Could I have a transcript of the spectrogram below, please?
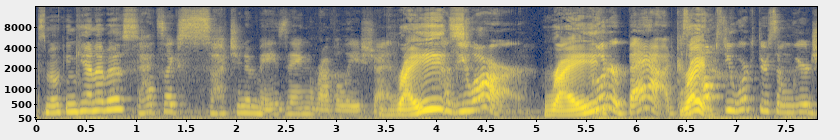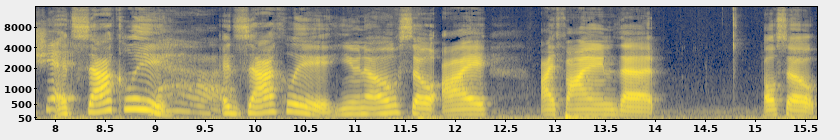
smoking cannabis That's like such an amazing revelation. right Because you are. right Good or bad. Because Right. it helps you work through some weird shit. exactly Yeah. exactly you know so i i find that also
